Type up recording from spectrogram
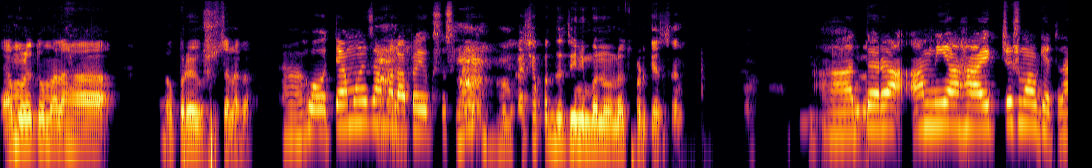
त्यामुळे तुम्हाला हा प्रयोग सुचला का? अं, हो त्यामुळेच आम्हाला प्रयोग सुचला. मग कशा पद्धतीने बनवलं थोडक्यात सांग. अं, तर आम्ही हा एक चष्मा घेतला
